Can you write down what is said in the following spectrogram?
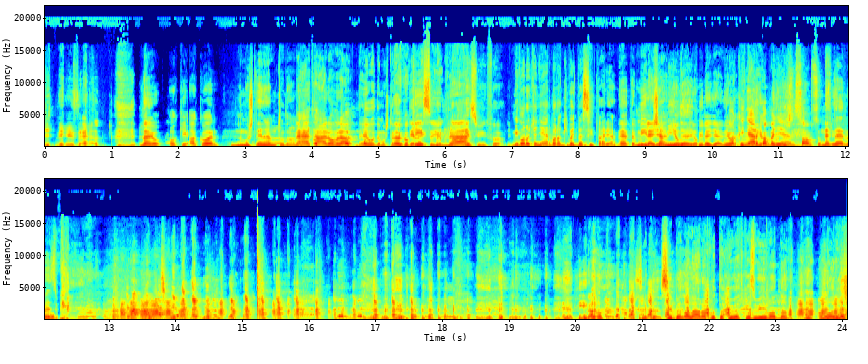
így nézel. Na jó, oké, akkor Most én nem tudom. mehet háromra? Na jó, de most Na, akkor tényleg- készüljünk Na, rá. készüljünk föl. Mi van, hogyha nyer valaki, vagy veszít? Várjál. Ne, mi legyen? Semmi, jó, jó, mi legyen? Jó. Aki nyár kap egy ilyen Samsung Ne Flip Tervezzük. Szépen, szépen alárakott a következő évadnak a Maris.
